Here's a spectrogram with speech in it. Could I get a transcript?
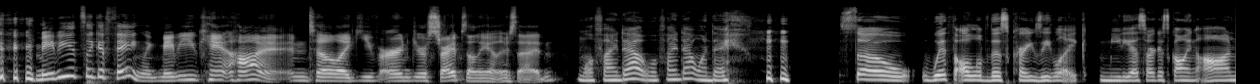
maybe it's like a thing. Like maybe you can't haunt until like you've earned your stripes on the other side. we'll find out. We'll find out one day. So, with all of this crazy like media circus going on,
